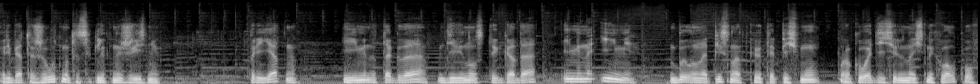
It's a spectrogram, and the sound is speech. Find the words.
Ребята живут мотоциклетной жизнью. Приятно. И именно тогда, в 90-е годы, именно ими было написано открытое письмо руководителю «Ночных волков»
